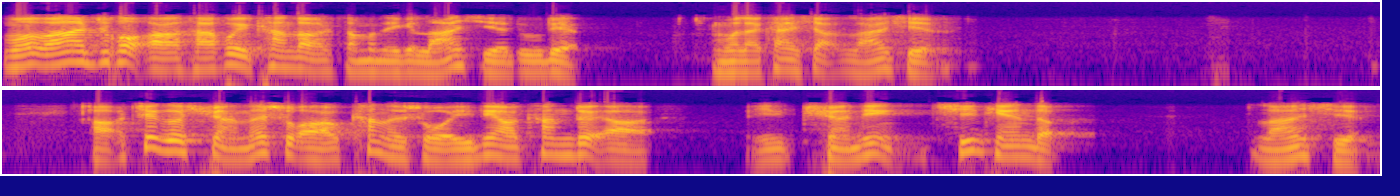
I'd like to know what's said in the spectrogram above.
我们完了之后啊，还会看到咱们的一个男鞋，对不对？我们来看一下男鞋，好，这个选的时候啊，看的时候一定要看对啊。你选定七天的蓝鞋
